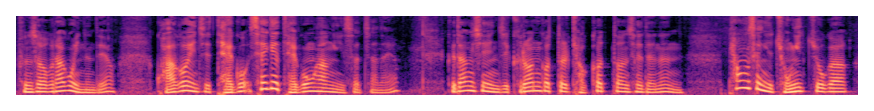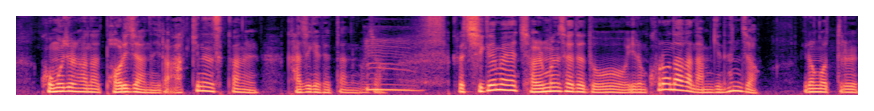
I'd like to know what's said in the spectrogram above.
분석을 하고 있는데요. 과거에 이제 대공, 세계 대공황이 있었잖아요. 그 당시에 이제 그런 것들 겪었던 세대는 평생 이 종이 조각 고무줄 하나 버리지 않는 이런 아끼는 습관을 가지게 됐다는 거죠. 음. 그래서 지금의 젊은 세대도 이런 코로나가 남긴 흔적, 이런 것들을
